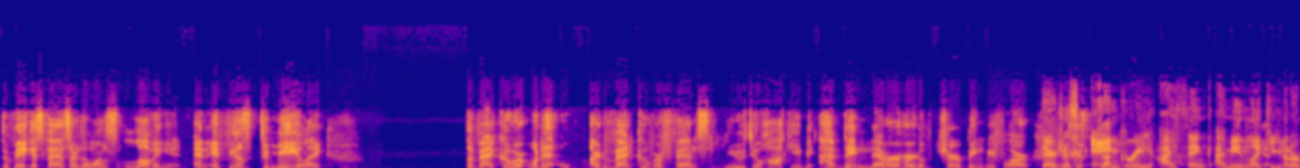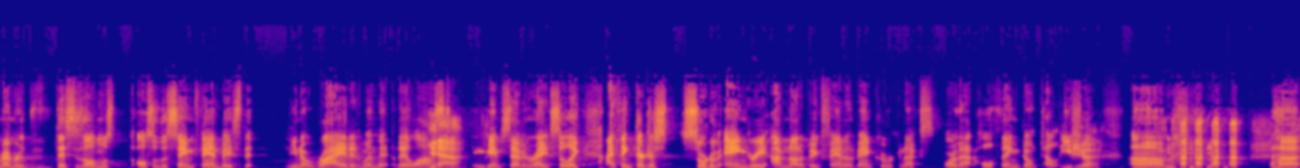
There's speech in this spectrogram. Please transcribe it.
the Vegas fans are the ones loving it, and it feels to me like the Vancouver. What are the Vancouver fans new to hockey? Have they never heard of chirping before? They're just Because that- angry, I think. I mean, like Yeah. you got to remember, this is almost also the same fan base that you know rioted when they, they lost Yeah. in Game Seven, right? So like, I think they're just sort of angry. I'm not a big fan of the Vancouver Canucks or that whole thing. Don't tell Isha. Um, uh,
